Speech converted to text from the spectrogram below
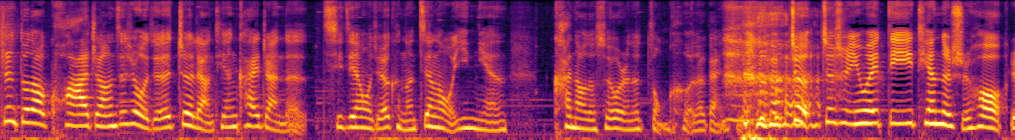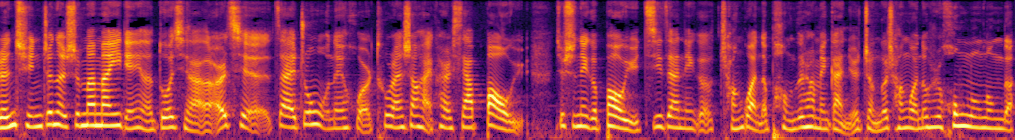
真的多到夸张。就是我觉得这两天开展的期间，我觉得可能见了我一年。看到的所有人的总和的感觉，就就是因为第一天的时候，人群真的是慢慢一点点的多起来了，而且在中午那会儿，突然上海开始下暴雨，就是那个暴雨积在那个场馆的棚子上面，感觉整个场馆都是轰隆隆的，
